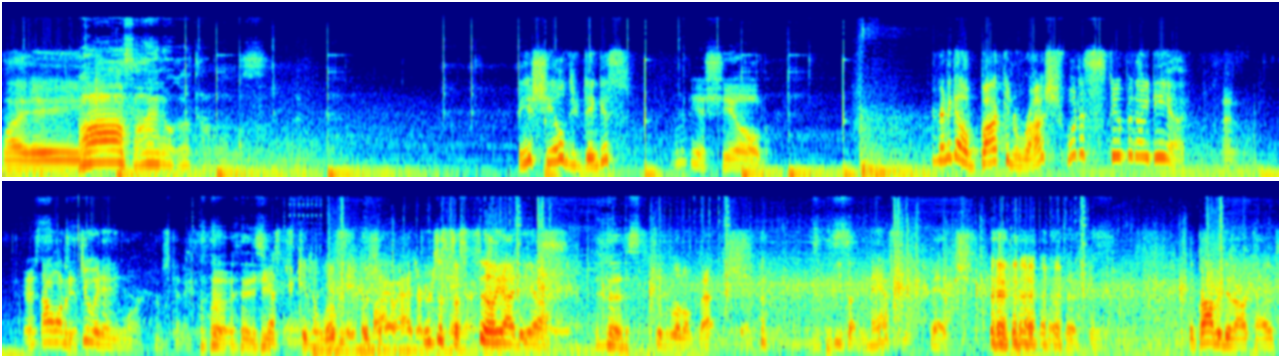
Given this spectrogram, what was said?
Why? Ah, fine. I'll go tunnels. Be a shield, you dingus. I'm gonna be a shield. You're gonna go buck and rush? What a stupid idea. There's I don't want to do it anymore. I'm just kidding. You- Yes, You need to stupid. Locate just- the biohazard You're just a silly idea. Stupid little bitch. He's a nasty bitch. they probably did archives.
